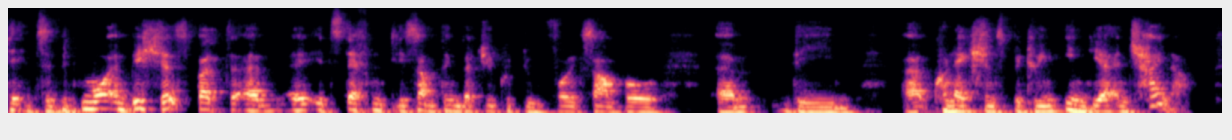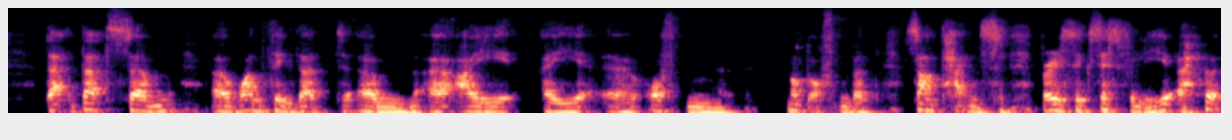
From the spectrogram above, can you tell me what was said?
it's a bit more ambitious, but um, it's definitely something that you could do. For example, um, the uh, connections between India and China. That that's um, uh, one thing that um, I I uh, often not often, but sometimes very successfully uh,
